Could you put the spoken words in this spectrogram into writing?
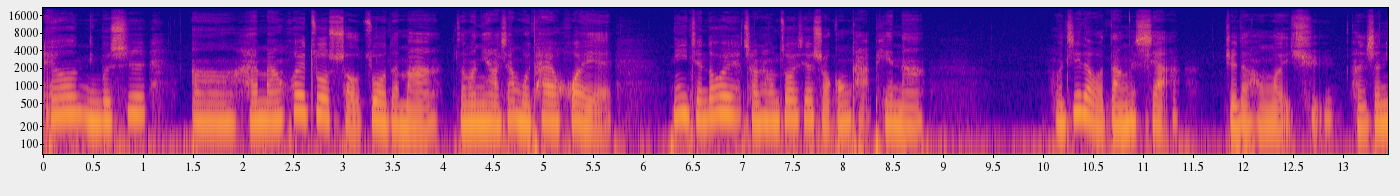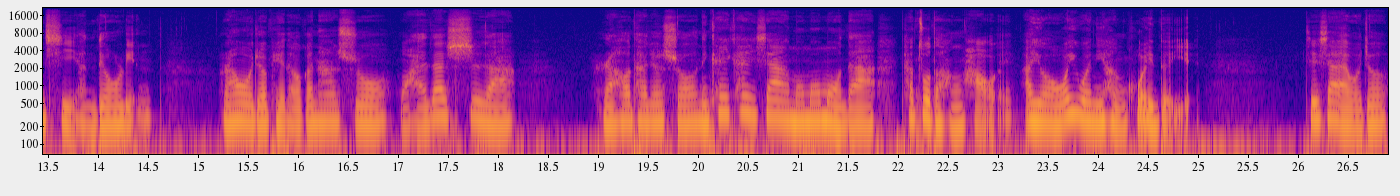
哎呦，你不是嗯，还蛮会做手做的吗？怎么你好像不太会？诶，你以前都会常常做一些手工卡片呐。”我记得我当下觉得很委屈、很生气、很丢脸。然后我就撇头跟他说：“我还在试啊。”然后他就说：“你可以看一下某某某的啊，他做的很好诶。哎呦，我以为你很会的耶。”接下来我就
